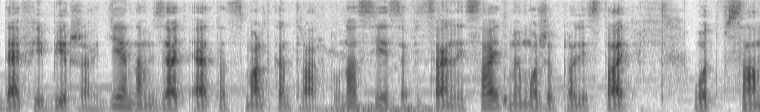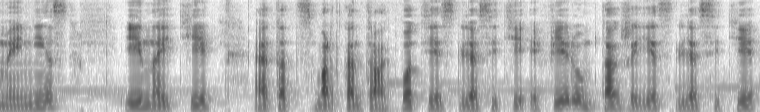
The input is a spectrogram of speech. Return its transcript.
DeFi биржах. Где нам взять этот смарт-контракт? У нас есть официальный сайт, мы можем пролистать вот в самый низ, и найти этот смарт-контракт. Вот есть для сети Ethereum, также есть для сети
